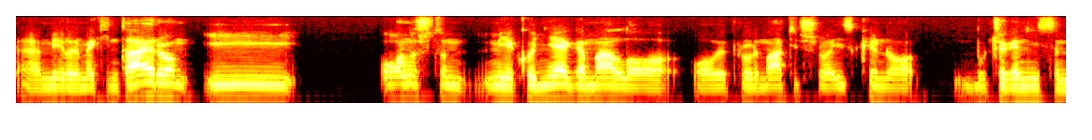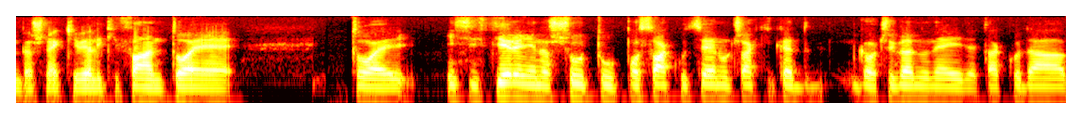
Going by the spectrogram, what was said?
uh, Miller McIntyreom i ono što mi je kod njega malo ovaj, problematično, iskreno, u čega nisam baš neki veliki fan, to je, to je insistiranje na šutu po svaku cenu, čak i kad ga očigledno ne ide, tako da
